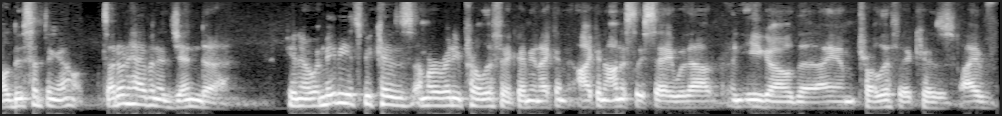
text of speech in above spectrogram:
I'll do something else. I don't have an agenda you know and maybe it's because i'm already prolific i mean i can i can honestly say without an ego that i am prolific because i've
